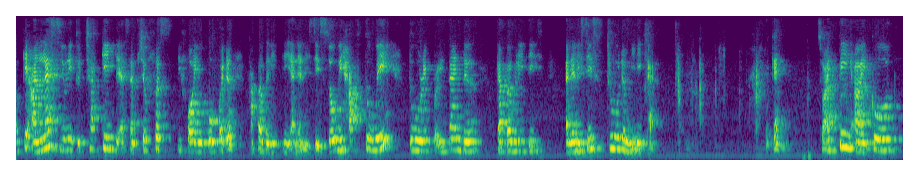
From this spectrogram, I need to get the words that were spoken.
okay, unless you need to check in the assumption first before you go for the capability analysis. So we have to wait to represent the capability analysis through the Minitab. Okay, so I think I go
